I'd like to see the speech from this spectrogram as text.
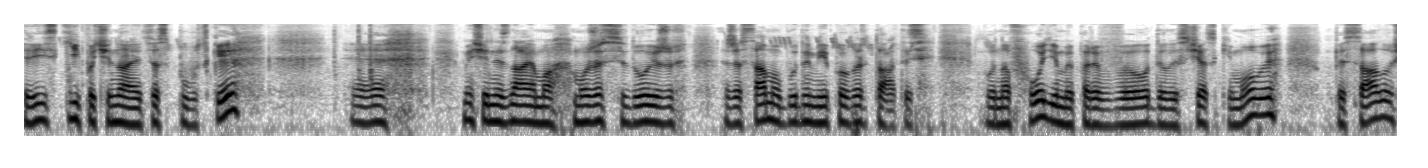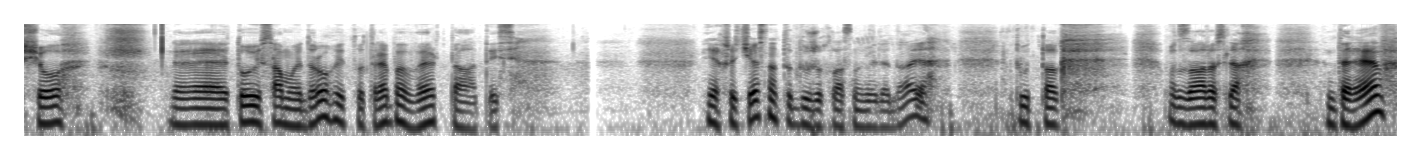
різкі починаються спуски. Е, Ми ще не знаємо, може сюди ж, же само будемо і повертатись. Бо на вході ми переводили з чеської мови, писало, що е, тою самою дорогою то треба вертатись. Якщо чесно, то дуже класно виглядає. Тут так в зарослях дерев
